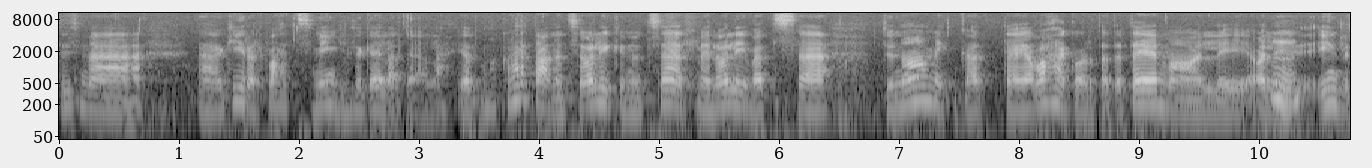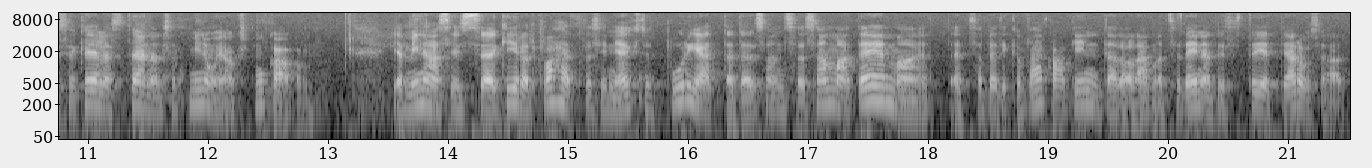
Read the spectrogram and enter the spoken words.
siis me äh, kiirelt vahetasime inglise keele peale ja ma kardan, et see oligi nüüd see, et meil oli vot see dünaamikate ja vahekordade teema oli, oli mm. inglise keeles tõenäoliselt minu jaoks mugavam ja mina siis äh, kiirelt vahetasin ja eks nüüd purjetades on seesama teema, et, et sa pead ikka väga kindel olema, et sa teineteisest õieti aru saad.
